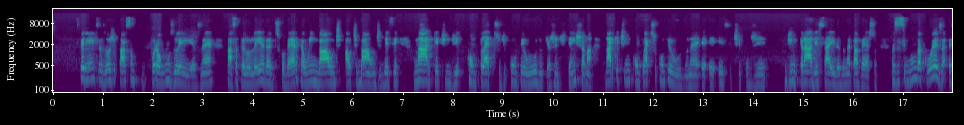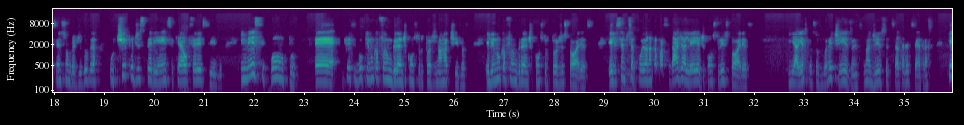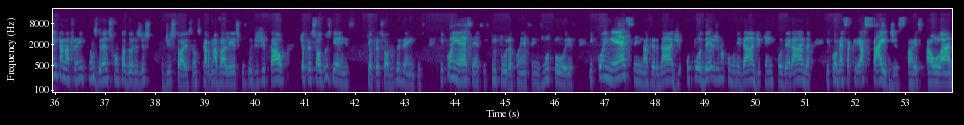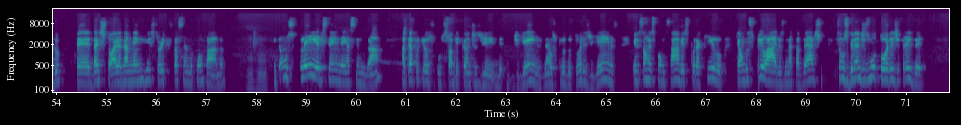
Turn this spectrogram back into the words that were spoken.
Experiências hoje passam por alguns layers, né? Passa pelo layer da descoberta, o inbound, outbound, desse marketing de complexo de conteúdo que a gente tem, chama marketing complexo conteúdo, né? Esse tipo de, de entrada e saída do metaverso. Mas a segunda coisa é, sem sombra de dúvida, o tipo de experiência que é oferecido. E nesse ponto, é, o Facebook nunca foi um grande construtor de narrativas. Ele nunca foi um grande construtor de histórias. Ele sempre se uhum. apoiou na capacidade alheia de construir histórias. E aí as pessoas monetizam em cima disso, etc, etc. Quem está na frente são os grandes contadores de, de histórias, são os carnavalescos do digital, que é o pessoal dos games, que é o pessoal dos eventos, que conhecem essa estrutura, conhecem os motores e conhecem, na verdade, o poder de uma comunidade que é empoderada e começa a criar sides ao lado é, da história, da main history que está sendo contada. Uhum. Então, os players tendem a se mudar, até porque os, os fabricantes de, de, de, games, né, os produtores de games, eles são responsáveis por aquilo que é um dos pilares do metaverso, são os grandes motores de 3D.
